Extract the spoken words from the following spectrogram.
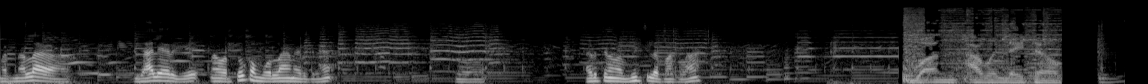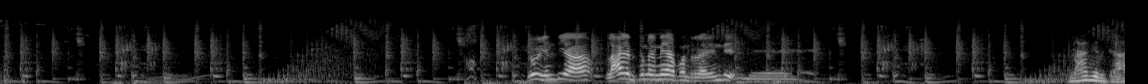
பட் நல்லா ஜாலியாக இருக்குது நான் ஒரு தூக்கம் போடலான்னு இருக்கிறேன். ஸோ அடுத்து நம்ம பீச்சில் பார்க்கலாம். One hour later. யோ இந்தியா லாகர் சொன்ன என்னையா பண்ற? இந்தி. லாக் இருக்கா?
